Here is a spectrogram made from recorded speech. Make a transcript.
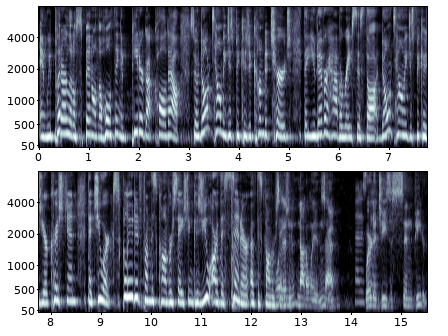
and we put our little spin on the whole thing, and Peter got called out. So don't tell me just because you come to church that you never have a racist thought. Don't tell me just because you're a Christian that you are excluded from this conversation because you are the center of this conversation. and not only in that, That is where good. did Jesus send Peter?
